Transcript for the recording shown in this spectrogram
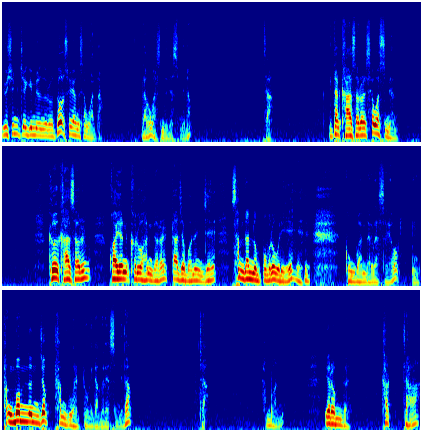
유심적인 면으로도 소양상화다. 라고 말씀드렸습니다. 자, 일단 가설을 세웠으면 그 가설은 과연 그러한가를 따져보는 이제 3단 논법으로 우리 공부한다 그랬어요. 방법론적 탐구 활동이라 그랬습니다. 자, 한번 여러분들 각자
